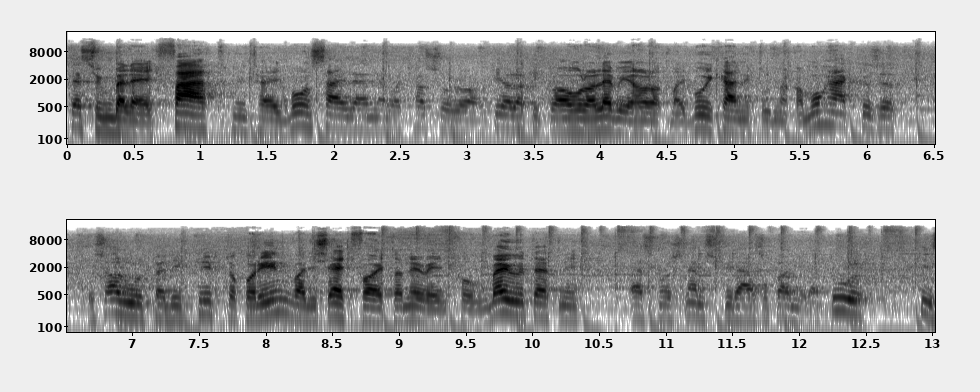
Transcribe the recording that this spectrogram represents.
teszünk bele egy fát, mintha egy bonsai lenne, vagy hasonlóan kialakítva, ahol a levélhalak majd bujkálni tudnak a mohák között, és alul pedig kriptokorin, vagyis egyfajta növényt fogunk beültetni. Ezt most nem spirázunk annyira túl, kis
